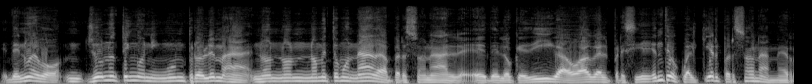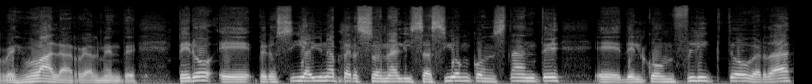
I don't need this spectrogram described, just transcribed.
de nuevo, yo no tengo ningún problema, no, no, no me tomo nada personal eh, de lo que diga o haga el presidente o cualquier persona, me resbala realmente pero, eh, pero sí hay una personalización constante eh, del conflicto, ¿verdad?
